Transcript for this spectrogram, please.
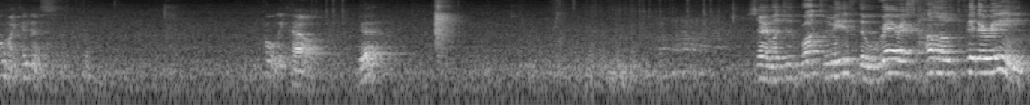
Oh my goodness. Holy cow. Yeah. Sir, what you brought to me is the rarest Hummel figurine.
